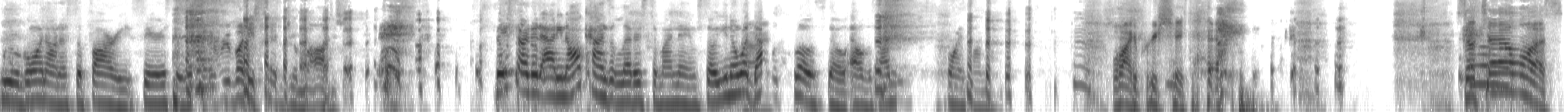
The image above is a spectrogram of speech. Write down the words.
we were going on a safari. Seriously, Everybody said Jumanji. They started adding all kinds of letters to my name. So you know what? That Nice. was close, though, Elvis. I points on that. Well, I appreciate that. so tell us,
